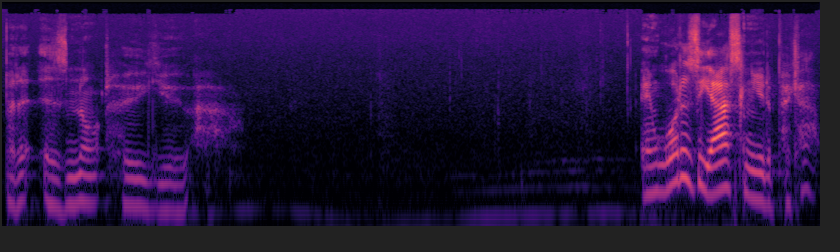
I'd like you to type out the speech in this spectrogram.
but it is not who you are. And what is he asking you to pick up?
